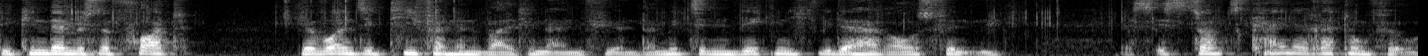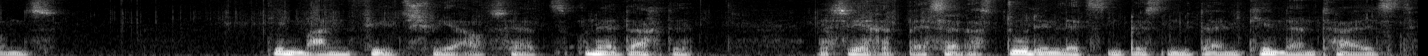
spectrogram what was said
Die Kinder müssen fort. Wir wollen sie tiefer in den Wald hineinführen, damit sie den Weg nicht wieder herausfinden. Es ist sonst keine Rettung für uns. Dem Mann fiel's schwer aufs Herz, und er dachte, es wäre besser, dass du den letzten Bissen mit deinen Kindern teilst.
